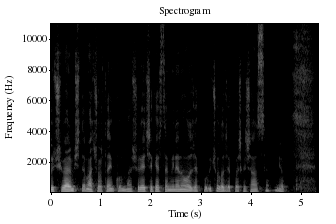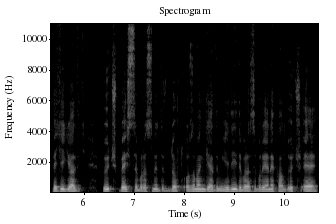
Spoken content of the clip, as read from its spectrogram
3 vermiş değil mi açıortayın koluna? Şuraya çekersem yine ne olacak bu? 3 olacak. Başka şansı yok. Peki geldik. 3, 5 ise burası nedir? 4. O zaman geldim. 7 idi burası. Buraya ne kaldı? 3. E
